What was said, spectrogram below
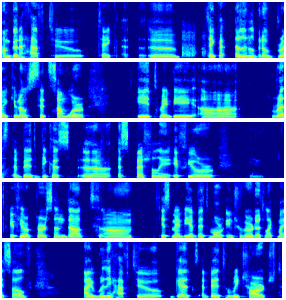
i'm gonna have to take uh, take a, a, little bit of break you know sit somewhere eat maybe uh, rest a bit because uh, especially if you're if you're a person that uh, is maybe a bit more introverted like myself i really have to get a bit recharged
